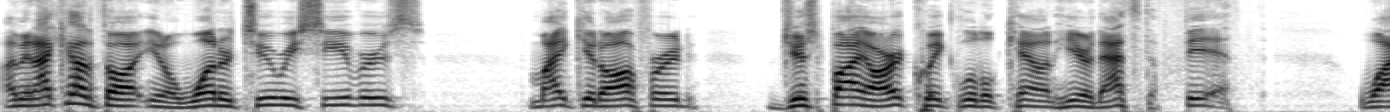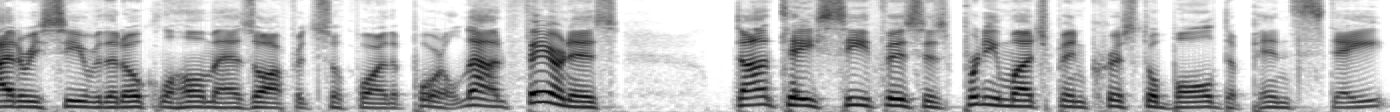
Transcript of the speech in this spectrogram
I mean, I kind of thought you know one or two receivers might get offered. Just by our quick little count here, that's the fifth wide receiver that Oklahoma has offered so far in the portal. Now, in fairness, Dante Cephas has pretty much been crystal ball to Penn State,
